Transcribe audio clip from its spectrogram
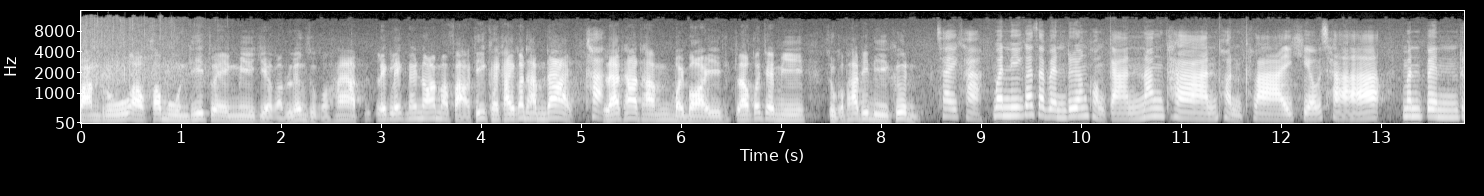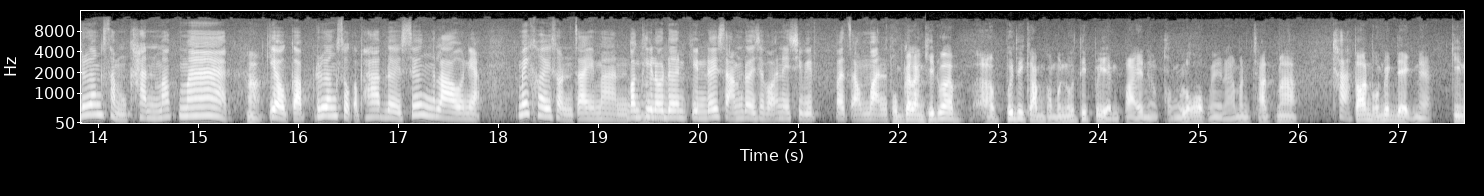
ความรู้เอาข้อมูลที่ตัวเองมีเกี่ยวกับเรื่องสุขภาพ เล็ก ๆ น้อยๆมาฝากที่ใครๆก็ทำได้ ค่ะ และถ้าทำบ่อยๆ เราก็จะมีสุขภาพที่ดีขึ้น ใช่ค่ะ วันนี้ก็จะเป็นเรื่องของการนั่งทาน ผ่อนคลาย เคี้ยวช้า มันเป็นเรื่องสำคัญมากฮะ ๆ เกี่ยวกับเรื่องสุขภาพเลย ซึ่งเราเนี่ยไม่เคยสนใจมัน บางทีเราเดินกินด้วยซ้ำโดยเฉพาะในชีวิตประจำวัน ผมกำลังคิดว่าเอ่อพฤติกรรมของมนุษย์ที่เปลี่ยนไปเนี่ยของโลกเนี่ยนะมันชัดมาก ค่ะ ตอนผมเด็กๆเนี่ยกิน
